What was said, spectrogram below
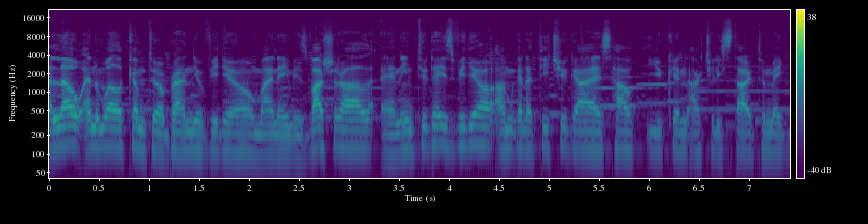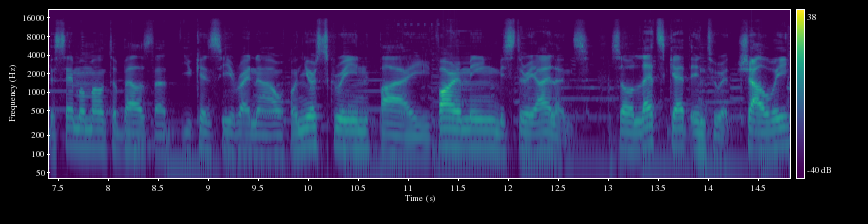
Hello and welcome to a brand new video. My name is Vashral and in today's video I'm gonna teach you guys how you can actually start to make the same amount of bells that you can see right now on your screen by farming mystery islands. So let's get into it, shall we?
